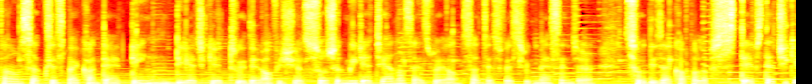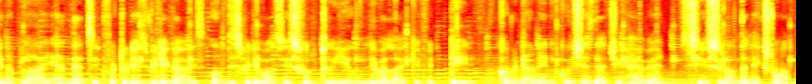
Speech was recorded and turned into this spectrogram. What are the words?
found success by contacting DHgate through their official social media channels as well, such as Facebook Messenger. So these are a couple of steps that you can apply and that's it for today's video guys. Hope this video was useful to you. Leave a like if it did. Comment down any questions that you have and see you soon on the next one.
